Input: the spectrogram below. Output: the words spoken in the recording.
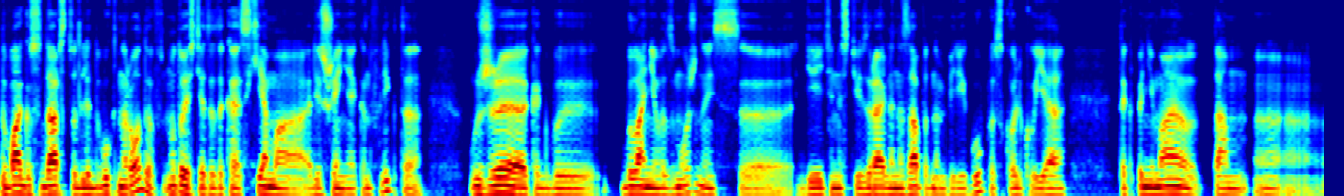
два государства для двух народов, ну, то есть это такая схема решения конфликта, уже как бы была невозможной с э, деятельностью Израиля на западном берегу, поскольку я так понимаю, там, э,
